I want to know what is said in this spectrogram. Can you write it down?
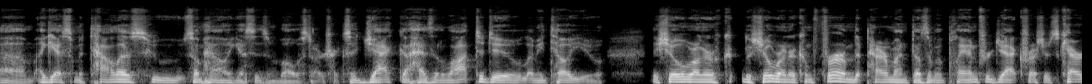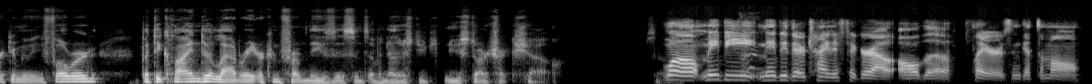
um, I guess Matalas, who somehow I guess is involved with Star Trek, said Jack has a lot to do. Let me tell you, the showrunner the showrunner confirmed that Paramount does have a plan for Jack Crusher's character moving forward, but declined to elaborate or confirm the existence of another new Star Trek show. So well maybe maybe they're trying to figure out all the players and get them all.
